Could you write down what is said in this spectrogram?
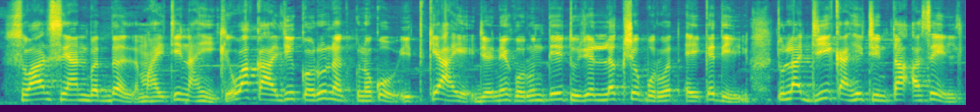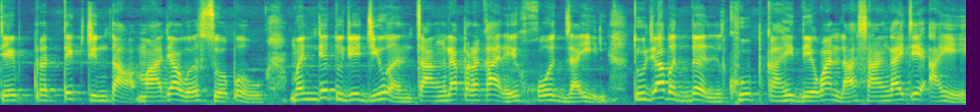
स्वार्स स्वारस्यांबद्दल माहिती नाही किंवा काळजी करू न नको. इतके आहे जेणेकरून ते तुझे लक्षपूर्वक ऐकतील. तुला जी काही चिंता असेल ते प्रत्येक चिंता माझ्यावर सोपव. म्हणजे तुझे जीवन चांगल्या प्रकारे होत जाईल. तुझ्याबद्दल खूप काही देवांना सांगायचे आहे.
